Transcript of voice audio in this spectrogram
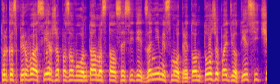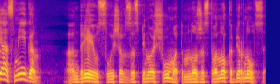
Только сперва Сержа позову, он там остался сидеть, за ними смотрит, он тоже пойдет. Я сейчас, мигом». Андрей, услышав за спиной шум от множества ног, обернулся.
